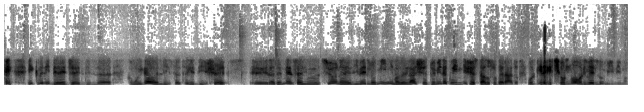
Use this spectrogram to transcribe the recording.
Incredibile legge il, il comunicato dell'Istat che dice eh, la tendenza di diminuzione del livello minimo delle nascite del 2015 è stato superato, vuol dire che c'è un nuovo livello minimo.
